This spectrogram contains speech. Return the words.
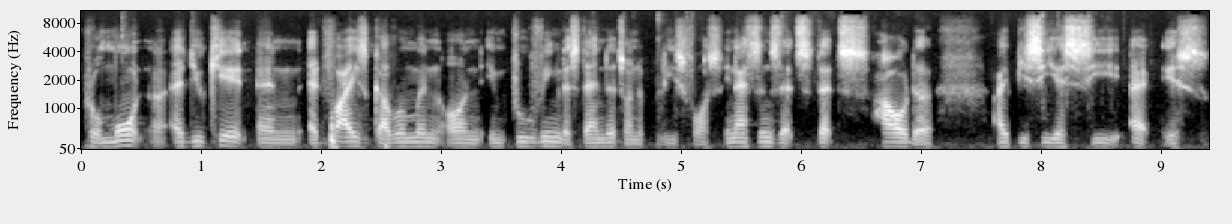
promote, uh, educate, and advise government on improving the standards on the police force. In essence, that's that's how the IPCSC Act is.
